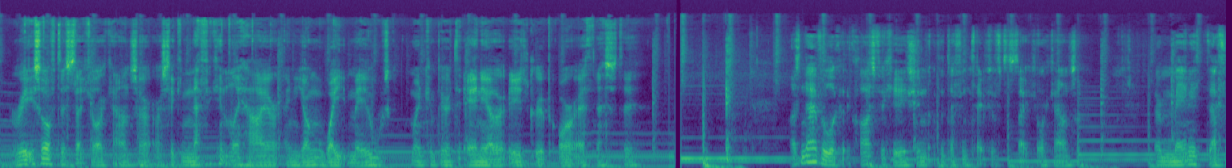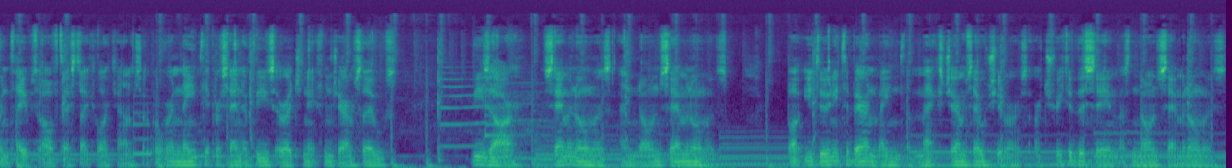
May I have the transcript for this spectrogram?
Rates of testicular cancer are significantly higher in young white males when compared to any other age group or ethnicity. Let's now have a look at the classification of the different types of testicular cancer. There are many different types of testicular cancer, but over 90% of these originate from germ cells. These are seminomas and non seminomas, but you do need to bear in mind that mixed germ cell tumours are treated the same as non seminomas.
